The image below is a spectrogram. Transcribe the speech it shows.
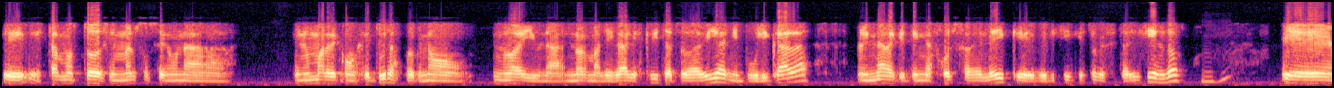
Eh, estamos todos inmersos en una en un mar de conjeturas porque no no hay una norma legal escrita todavía ni publicada, no hay nada que tenga fuerza de ley que verifique esto que se está diciendo. eh,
